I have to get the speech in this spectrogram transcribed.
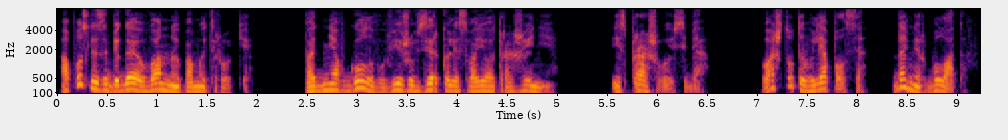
а после забегаю в ванную помыть руки. Подняв голову, вижу в зеркале свое отражение и спрашиваю себя, во что ты вляпался, Дамир Булатов?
